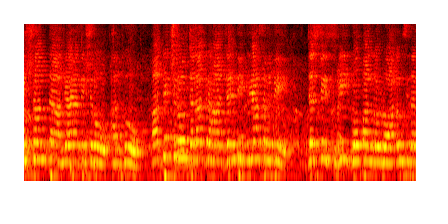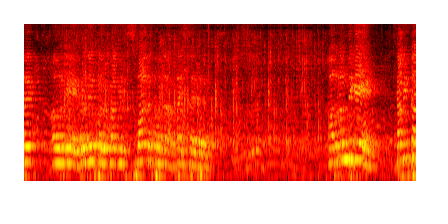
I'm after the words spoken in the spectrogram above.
ವಿಶ್ರಾಂತ ನ್ಯಾಯಾಧೀಶರು ಹಾಗೂ ಅಧ್ಯಕ್ಷರು ಜಲಾಗ್ರಹ ಜಂಟಿ ಕ್ರಿಯಾ ಸಮಿತಿ ಜಸ್ಟಿಸ್ ವಿ ಗೋಪಾಲ್ ಗೌಡರು ಆಗಮಿಸಿದ್ದಾರೆ. ಅವರಿಗೆ ಹೃದಯಪೂರ್ವಕವಾಗಿ ಸ್ವಾಗತವನ್ನ ಬಯಸ್ತಾ ಇದ್ದಾರೆ ಅವರೊಂದಿಗೆ ಕವಿತಾ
